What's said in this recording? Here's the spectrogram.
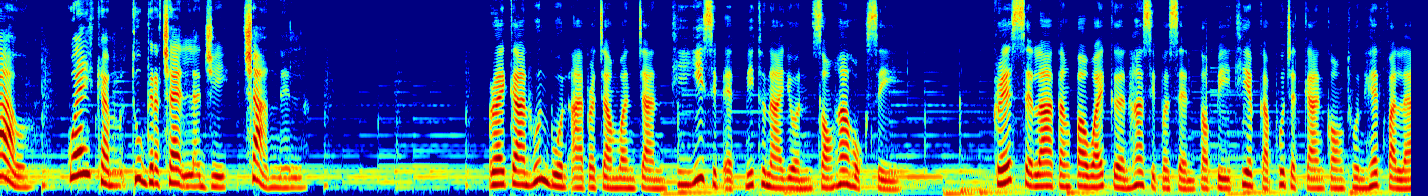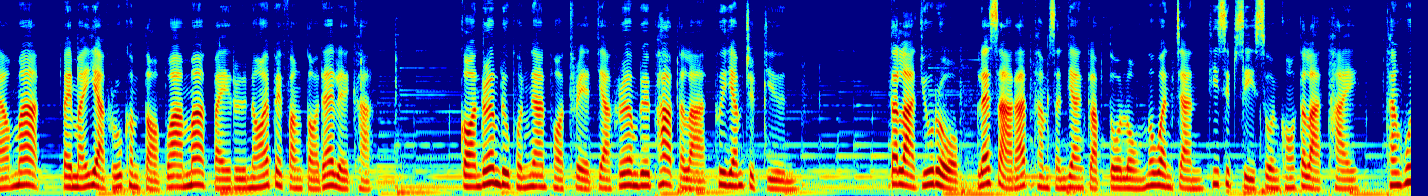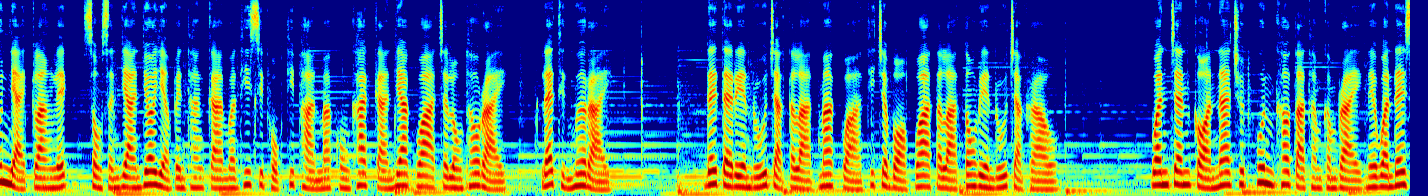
Ciao, welcome to Gracella G Channel. รายการหุ้นบูนอายประจำวันจันทร์ที่ 21 มิถุนายน 2564 เกรซเซล่าตั้งเป้าไว้เกิน 50%ต่อปีเทียบกับผู้จัดการกองทุน hedge fund แล้วมาก ไปไหมอยากรู้คำตอบว่ามากไปหรือน้อยไปฟังต่อได้เลยค่ะ ก่อนเริ่มดูผลงานพอร์ตเทรดอยากเริ่มด้วยภาพตลาดเพื่อย้ำจุดยืนตลาดยุโรปและสหรัฐทำสัญญาณกลับตัวลงเมื่อวันจันทร์ที่ 14 ส่วนของตลาดไทย ทั้งหุ้นใหญ่กลางเล็ก ส่งสัญญาณย่ออย่างเป็นทางการวันที่ 16 ที่ผ่านมาคงคาดการยากว่าจะลงเท่าไหร่ และถึงเมื่อไหร่ ได้แต่เรียนรู้จากตลาดมากกว่าที่จะบอกว่าตลาดต้องเรียนรู้จากเรา วันจันทร์ก่อนหน้าชุดหุ้นเข้าตาทำกำไรในวันได้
